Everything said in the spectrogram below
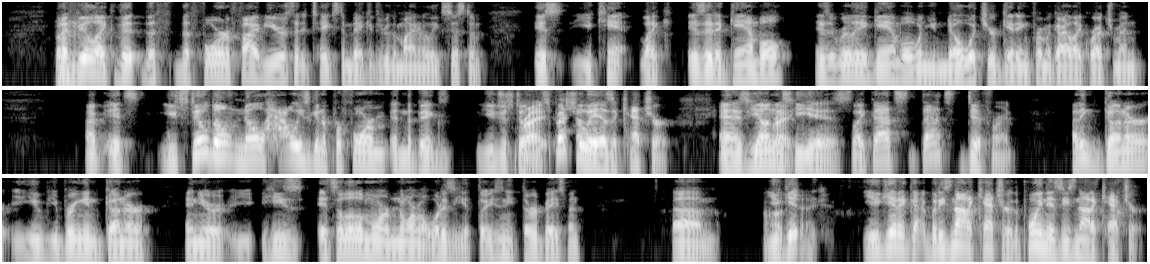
but I Mhm. feel like the the the four to five years that it takes to make it through the minor league system is you can't like. Is it a gamble? Is it really a gamble when you know what you're getting from a guy like Rutschman? It's you still don't know how he's going to perform in the bigs. You just don't, Right. especially as a catcher and as young as he is. Like that's that's different. I think Gunnar, you you bring in Gunnar, and you're he's it's a little more normal. What is he? A th- isn't he third baseman? Um, you I'll get check. you get a guy, but he's not a catcher. The point is, he's not a catcher,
